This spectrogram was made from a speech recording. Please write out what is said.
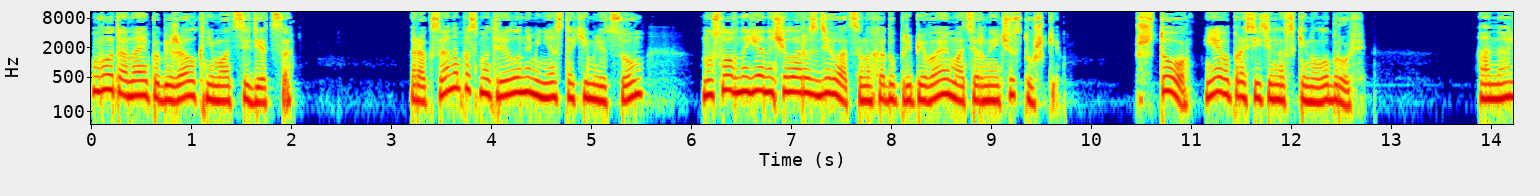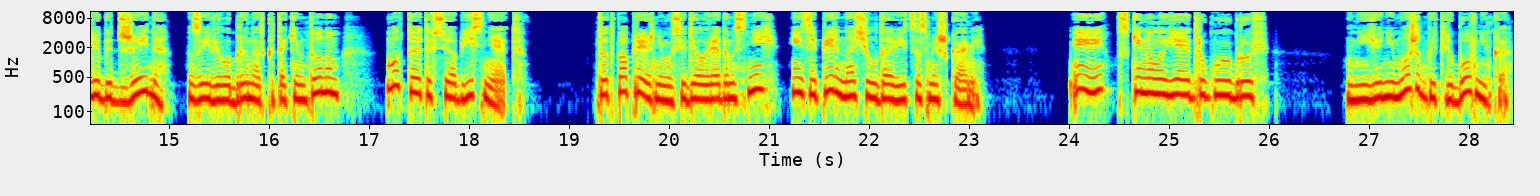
Вот она и побежала к нему отсидеться». Роксана посмотрела на меня с таким лицом, ну, словно я начала раздеваться, на ходу припевая матерные частушки. «Что?» — я вопросительно вскинула бровь. «Она любит Джейда?» — заявила брюнетка таким тоном, будто это все объясняет. Тот по-прежнему сидел рядом с ней и теперь начал давиться смешками. «И?» — вскинула я и другую бровь. «У нее не может быть любовника?»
